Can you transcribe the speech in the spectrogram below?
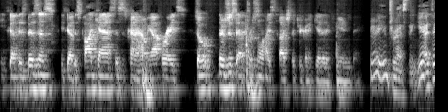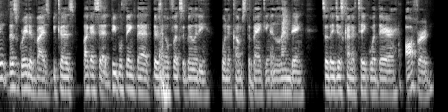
He's got this business. He's got this podcast. This is kind of how he operates. So there's just that personalized touch that you're going to get at a community bank. Very interesting. Yeah, I think that's great advice because, like I said, people think that there's no flexibility when it comes to banking and lending. So they just kind of take what they're offered.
